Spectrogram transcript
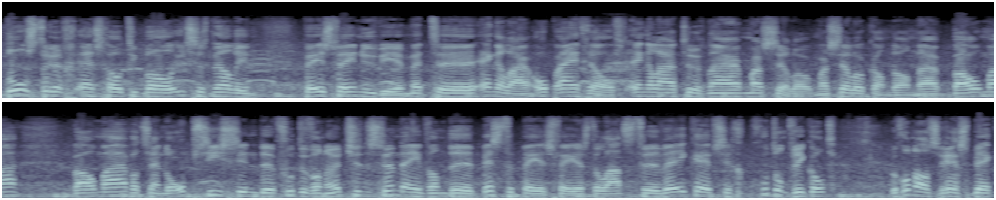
bolsterig en schoot die bal iets te snel in. PSV nu weer met uh, Engelaar op eigen helft. Engelaar terug naar Marcelo. Marcelo kan dan naar Bauma. Bauma, wat zijn de opties in de voeten van Hutchinson? Een van de beste PSV'ers de laatste weken. Heeft zich goed ontwikkeld. Begon als rechtsback.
